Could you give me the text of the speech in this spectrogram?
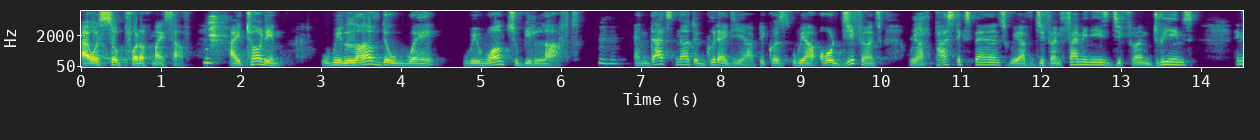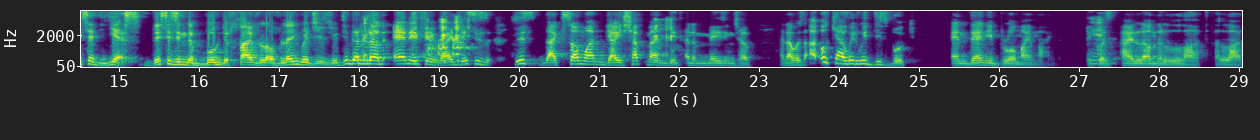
I was so proud of myself. I told him we love the way we want to be loved. Mm-hmm. And that's not a good idea because we are all different. We have past experience. We have different families, different dreams. And he said, yes, this is in the book, The Five Love Languages. You didn't learn anything, right? This is, this, like someone, Gary Chapman did an amazing job. And I was, ah, okay, I will read this book. And then it blew my mind because yeah. I learned a lot, a lot.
